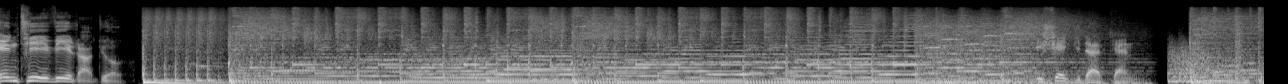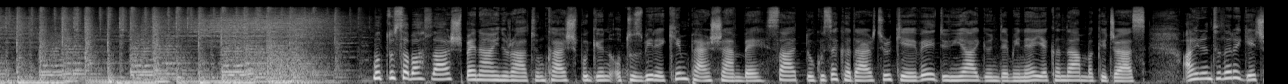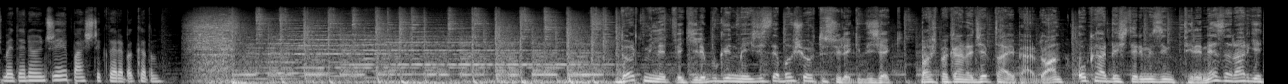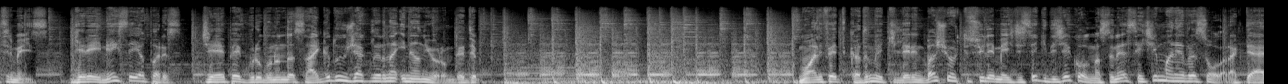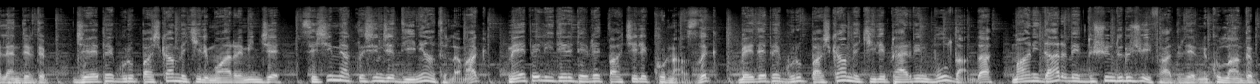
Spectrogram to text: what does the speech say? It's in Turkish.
NTV Radyo İşe Giderken Mutlu sabahlar. Ben Aynur Altunkaş. Bugün 31 Ekim Perşembe saat 9'a kadar Türkiye ve dünya gündemine yakından bakacağız. Ayrıntılara geçmeden önce başlıklara bakalım. 4 milletvekili bugün meclise başörtüsüyle gidecek. Başbakan Recep Tayyip Erdoğan, o kardeşlerimizin teline zarar getirmeyiz. Gereği neyse yaparız. CHP grubunun da saygı duyacaklarına inanıyorum dedi. Muhalefet kadın vekillerin başörtüsüyle meclise gidecek olmasını seçim manevrası olarak değerlendirdi. CHP Grup Başkan Vekili Muharrem İnce seçim yaklaşınca dini hatırlamak, MHP lideri Devlet Bahçeli kurnazlık, BDP Grup Başkan Vekili Pervin Buldan da manidar ve düşündürücü ifadelerini kullandı.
